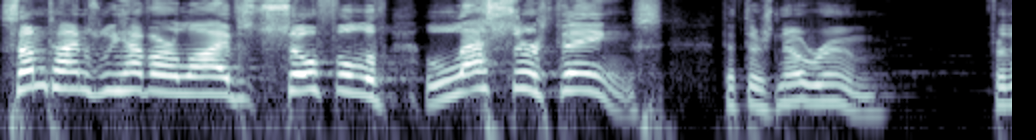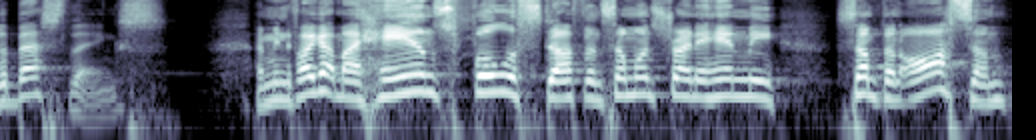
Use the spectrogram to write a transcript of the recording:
Sometimes we have our lives so full of lesser things that there's no room for the best things. I mean, if I got my hands full of stuff and someone's trying to hand me something awesome,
